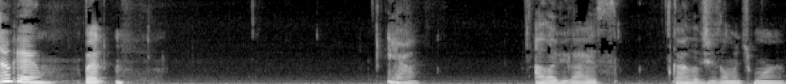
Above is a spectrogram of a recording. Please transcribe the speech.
Okay, but yeah. I love you guys. God loves you so much more.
